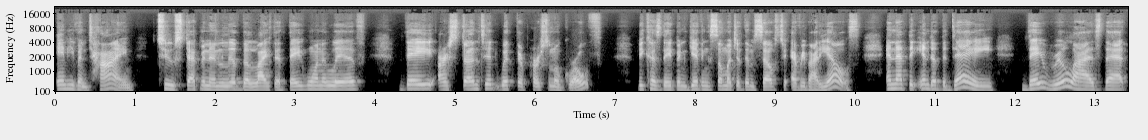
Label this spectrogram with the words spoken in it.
and even time to step in and live the life that they want to live. They are stunted with their personal growth because they've been giving so much of themselves to everybody else. And at the end of the day, they realize that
